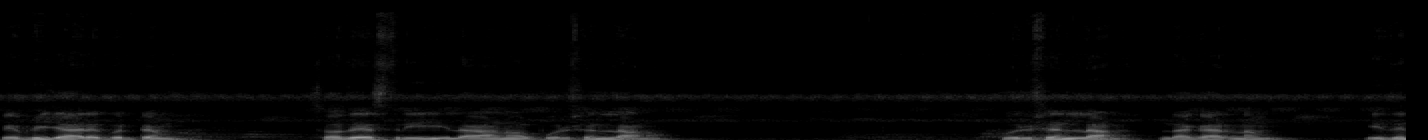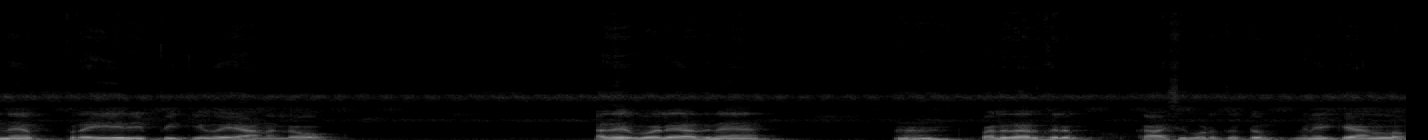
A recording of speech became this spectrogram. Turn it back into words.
വ്യഭിചാരക്കുറ്റം സ്വതേ സ്ത്രീയിലാണോ പുരുഷനിലാണോ? പുരുഷനിലാണ്. എന്താ കാരണം? ഇതിനെ പ്രേരിപ്പിക്കുകയാണല്ലോ. അതേപോലെ അതിനെ പലതരത്തിലും കാശ് കൊടുത്തിട്ടും ഇങ്ങനെയൊക്കെയാണല്ലോ.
